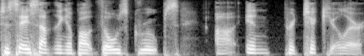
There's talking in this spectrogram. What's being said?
to say something about those groups uh, in particular.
